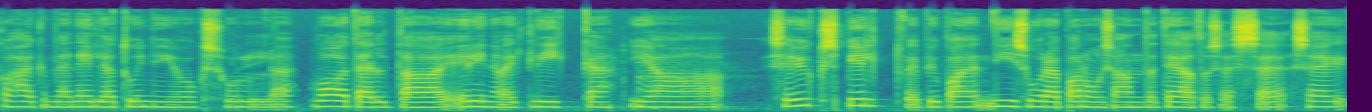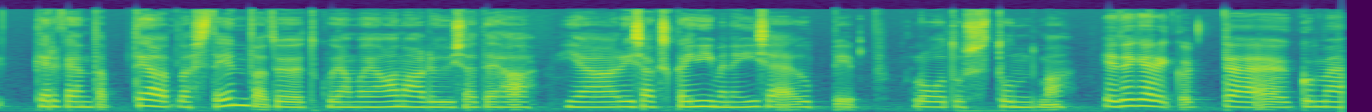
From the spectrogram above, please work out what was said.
kahekümne nelja tunni jooksul vaadelda erinevaid liike ja mm -hmm see üks pilt võib juba nii suure panuse anda teadusesse, see kergendab teadlaste enda tööd, kui on vaja analüüse teha ja lisaks ka inimene ise õpib loodust tundma ja tegelikult, äh, kui me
